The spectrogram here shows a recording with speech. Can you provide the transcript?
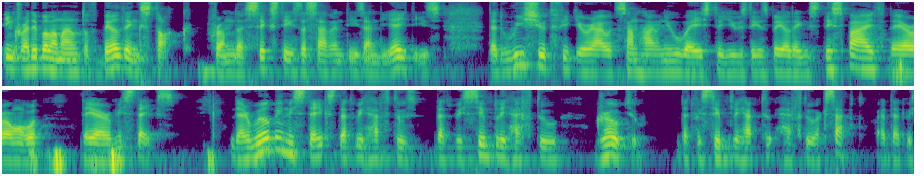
incredible amount of building stock from the 60s, the 70s, and the 80s, that we should figure out somehow new ways to use these buildings, despite their all their mistakes. There will be mistakes that we have to, that we simply have to grow to, that we simply have to, have to accept, right? that we,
